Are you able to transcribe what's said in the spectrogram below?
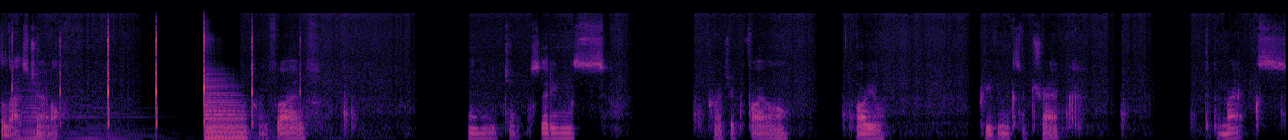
the last channel? 25. And general settings, project file, audio, preview mixer track the max.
